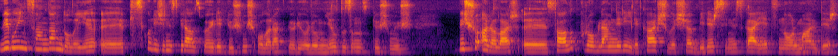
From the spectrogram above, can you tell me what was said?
Ve bu insandan dolayı e, psikolojiniz biraz böyle düşmüş olarak görüyorum. Yıldızınız düşmüş. Ve şu aralar e, sağlık problemleriyle karşılaşabilirsiniz. Gayet normaldir.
